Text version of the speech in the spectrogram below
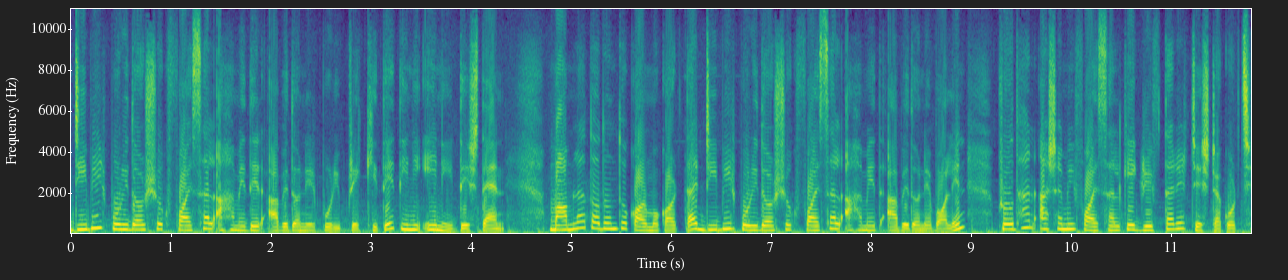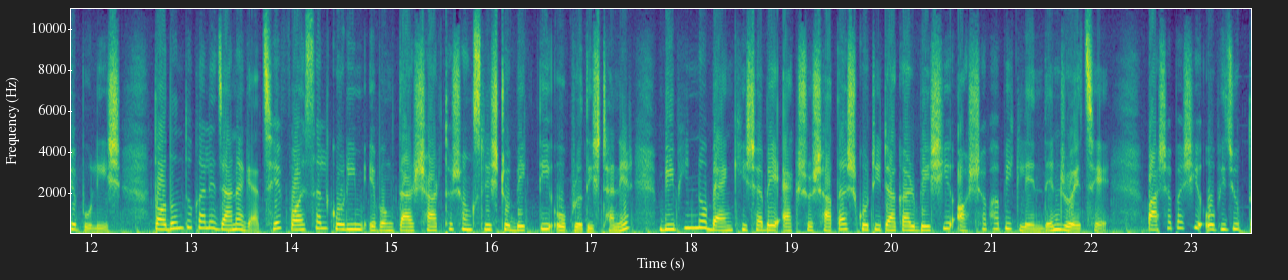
ডিবির পরিদর্শক ফয়সাল আহমেদের আবেদনের পরিপ্রেক্ষিতে তিনি এ নির্দেশ দেন। মামলা তদন্ত কর্মকর্তা, ডিবির পরিদর্শক ফয়সাল আহমেদ আবেদনে বলেন, প্রধান আসামি ফয়সালকে গ্রেফতারের চেষ্টা করছে পুলিশ। তদন্তকালে জানা গেছে, ফয়সাল করিম এবং তার স্বার্থ সংশ্লিষ্ট ব্যক্তি ও প্রতিষ্ঠানের বিভিন্ন ব্যাংক হিসাবে একশো সাতাশ কোটি টাকার বেশি অস্বাভাবিক লেনদেন রয়েছে। পাশাপাশি অভিযুক্ত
